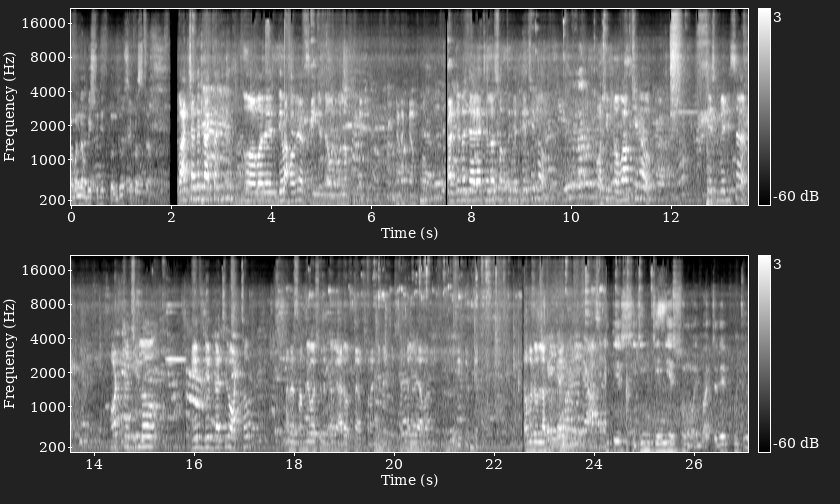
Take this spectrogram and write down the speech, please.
আমার নাম বিশ্বজিৎ কুন্ডু সেপাস্টার। বাচ্চাদের ডাক্তার যদি ও আমাদের দেওয়া হবে আর সেই জন্য আমরা বললাম ঠিক আছে। একটা জায়গা ছিল? ছিল। মেডিসিন অর্থ ছিল ছিল অর্থ। আরও একটা শীতের সিজন চেঞ্জের সময় বাচ্চাদের প্রচুর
